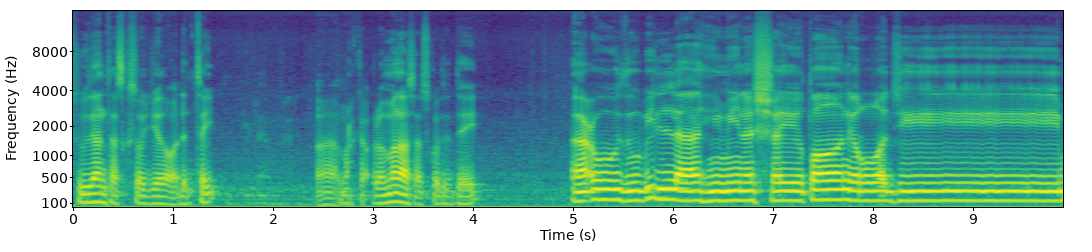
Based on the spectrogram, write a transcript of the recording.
suudaantaas kasoo jeeda oo dhintay marka culimadaas isku didayey أعوذ بالله من الشيطان الرجيم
